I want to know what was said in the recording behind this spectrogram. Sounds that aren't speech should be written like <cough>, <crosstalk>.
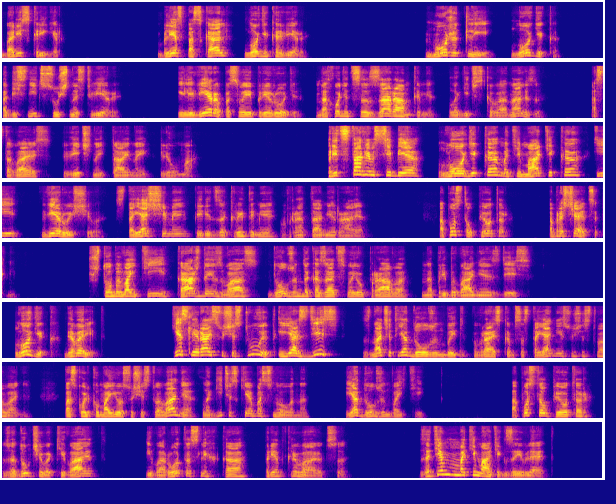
Борис Кригер. Блес Паскаль. Логика веры. Может ли логика объяснить сущность веры? Или вера по своей природе находится за рамками логического анализа, оставаясь вечной тайной для ума? Представим себе логика, математика и верующего, стоящими перед закрытыми вратами рая. Апостол Петр обращается к ним. Чтобы войти, каждый из вас должен доказать свое право на пребывание здесь. Логик говорит, если рай существует, и я здесь, значит, я должен быть в райском состоянии существования, поскольку мое существование логически обосновано. Я должен войти. Апостол Петр задумчиво кивает, и ворота слегка приоткрываются. Затем математик заявляет,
